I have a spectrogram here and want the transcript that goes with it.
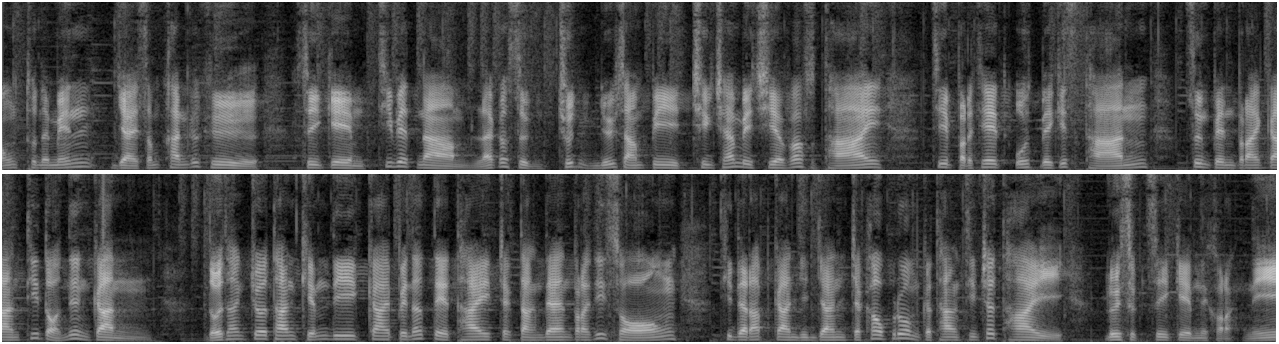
2 ทัวร์นาเมนต์ใหญ่สำคัญก็คือซีเกมที่เวียดนาม และก็ศึกชุดยุย3ปี ชิงแชมป์เอเชียรอบสุดท้าย ที่ประเทศอุซเบกิสถาน ซึ่งเป็นรายการที่ต่อเนื่องกัน โดยทางโจทันเข็มดีกลายเป็นนักเตะไทยจากต่างแดนรายที่ 2 ที่ได้รับการยืนยันจะเข้าร่วมกับทางทีมชาติไทยลุยศึกซีเกมในครั้งนี้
